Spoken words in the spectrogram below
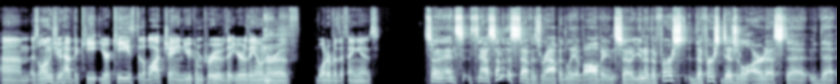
Um, as long as you have the key, your keys to the blockchain, you can prove that you're the owner of whatever the thing is. So it's, it's, now some of this stuff is rapidly evolving. So you know the first the first digital artist uh, that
